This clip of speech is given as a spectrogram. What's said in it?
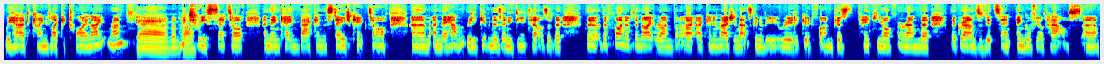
we had kind of like a twilight run Yeah, I remember. which we set off and then came back and the stage kicked off. Um, and they haven't really given us any details of the, the, the fun of the night run, but I, I can imagine that's going to be really good fun because taking off around the, the grounds of its Englefield House, um,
